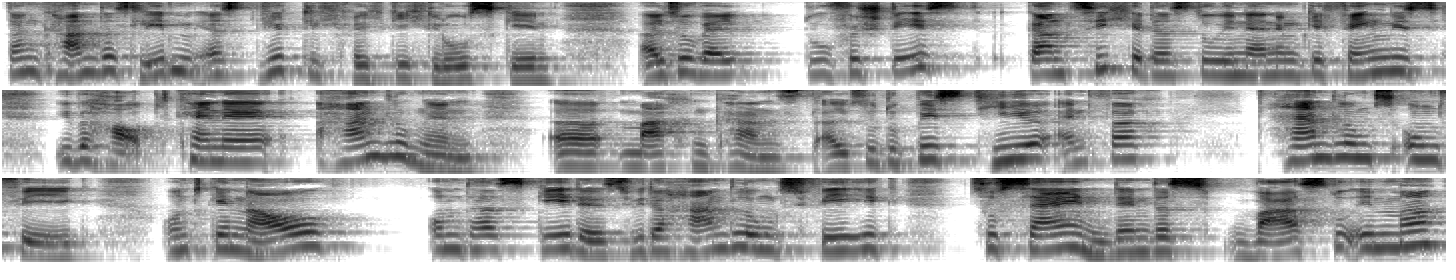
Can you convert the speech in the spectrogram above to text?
dann kann das Leben erst wirklich richtig losgehen. Also weil du verstehst ganz sicher, dass du in einem Gefängnis überhaupt keine Handlungen äh, machen kannst. Also du bist hier einfach handlungsunfähig. Und genau um das geht es, wieder handlungsfähig zu sein. Denn das warst du immer,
